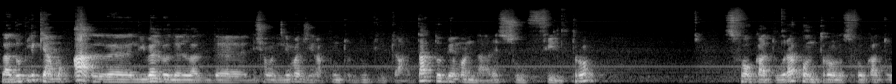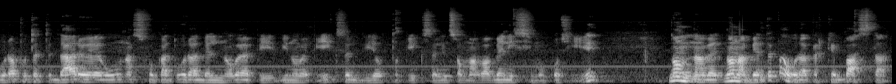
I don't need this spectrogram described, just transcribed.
la duplichiamo al livello dell'immagine de, diciamo, appunto duplicata. Dobbiamo andare su filtro sfocatura, controllo sfocatura, potete dare una sfocatura 9 di 9 pixel, di 8 pixel, insomma va benissimo così. Non, ave, non abbiate paura perché basta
